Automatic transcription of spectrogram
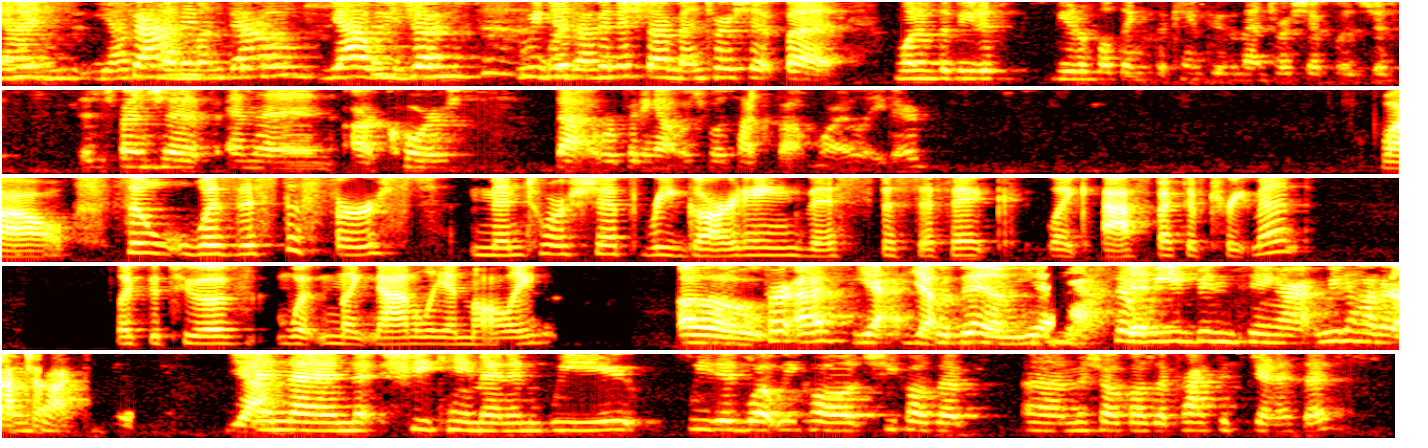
And nine- it's yeah, sad 10 it's months down. ago. Yeah, we It's just done. we We're just done. finished our mentorship, but one of the beautiful beautiful things that came through the mentorship was just this friendship and then our course that we're putting out, which we'll talk about more later. Wow. So was this the first mentorship regarding this specific like aspect of treatment? Like the two of what like Natalie and Molly? Oh, For us, yes. Yeah. for them, yes. So And- we'd been seeing our, we'd had our Gotcha. own practices. Yeah. And then she came in and we, we did what we called, she calls it, uh, Michale calls it practice genesis.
